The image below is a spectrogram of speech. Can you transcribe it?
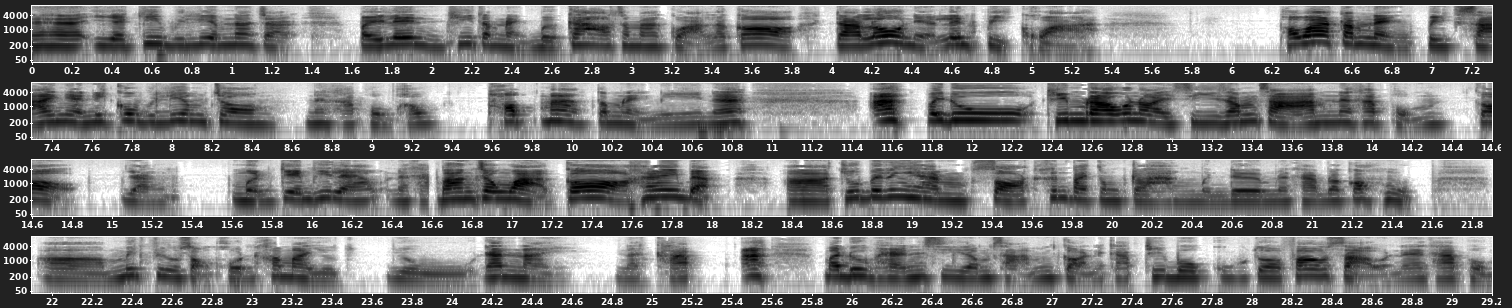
นะฮะอิยากิวิลเลียมน่าจะไปเล่นที่ตำแหน่งเบอร์เก้าซะมากกว่า แล้วก็ดาโลเนี่ยเล่นปีกขวา เพราะว่าตำแหน่งปีกซ้ายเนี่ยนิโก้วิลเลียมจองนะครับผมเขาท็อปมากตำแหน่งนี้นะ อะไปดูทีมเรากันหน่อย4 3 3นะครับผมก็อย่างเหมือนเกมที่แล้วนะครับบางจังหวะก็ให้แบบจูดเบลลิงแฮมสอดขึ้นไปตรงกลางเหมือนเดิมนะครับ แล้วก็หุบมิดฟิลด์สองคนเข้ามาอยู่อยู่ด้านในนะครับอะมาดูแผน4 3 3ก่อนนะครับทีโบกูตัวเฝ้าเสานะครับผม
